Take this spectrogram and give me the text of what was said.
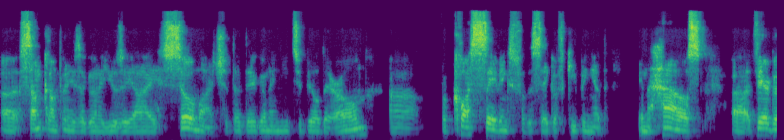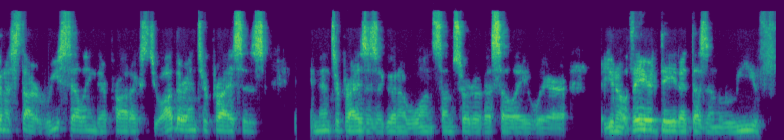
uh, some companies are going to use ai so much that they're going to need to build their own uh, for cost savings for the sake of keeping it in the house uh, they're going to start reselling their products to other enterprises and enterprises are going to want some sort of sla where you know their data doesn't leave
